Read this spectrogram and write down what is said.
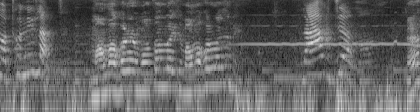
মতনই লাগছে। মামা ঘরের মতন লাগছে মামা ঘর লাগেনি? লাগছে হ্যাঁ?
